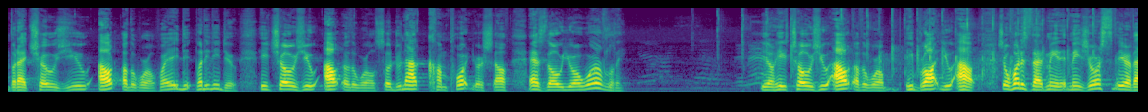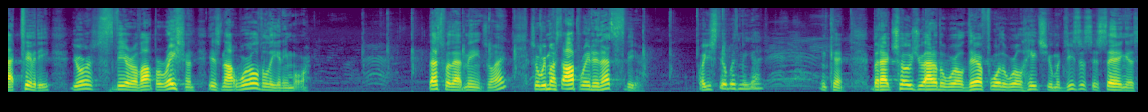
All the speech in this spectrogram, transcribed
but I chose you out of the world. What did, he, what did he do? He chose you out of the world. So do not comport yourself as though you're worldly. You know, he chose you out of the world. He brought you out. So what does that mean? It means your sphere of activity, your sphere of operation is not worldly anymore. That's what that means, right? So we must operate in that sphere. Are you still with me, guys? Okay. But I chose you out of the world, therefore the world hates you. What Jesus is saying is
